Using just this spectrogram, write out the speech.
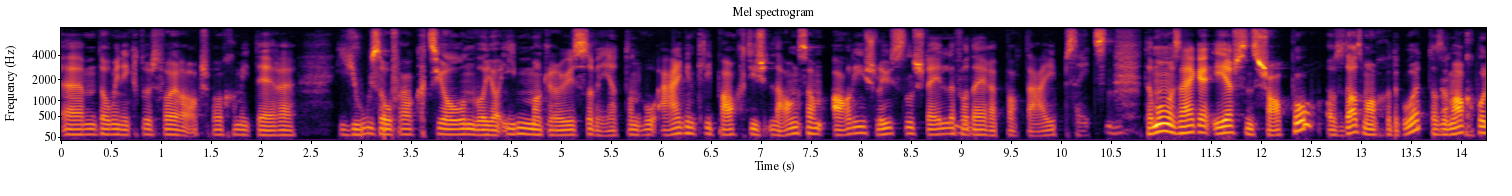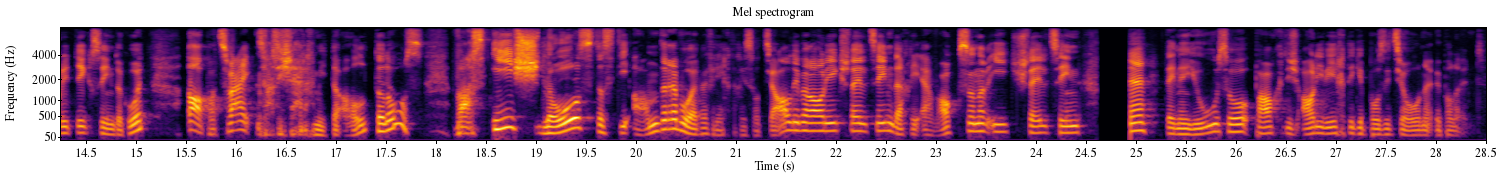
ähm, Dominik, du hast vorher angesprochen mit der Juso-Fraktion, wo ja immer größer wird und wo eigentlich praktisch langsam alle Schlüsselstellen mhm. von dieser Partei besetzt. Mhm. Da muss man sagen, erstens Chapeau, also das machen wir gut, also Machtpolitik sind wir gut, aber zweitens, was ist eigentlich mit den Alten los? Was ist los, dass die anderen, die eben vielleicht ein bisschen sozialliberal eingestellt sind, ein bisschen erwachsener eingestellt sind, den Juso praktisch alle wichtigen Positionen überlässt?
